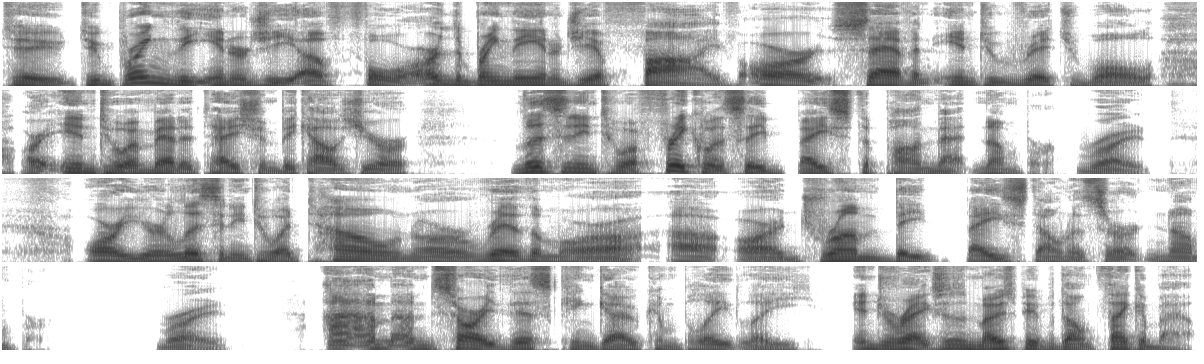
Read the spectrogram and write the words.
to to bring the energy of four or to bring the energy of five or seven into ritual or into a meditation because you're listening to a frequency based upon that number. right. or you're listening to a tone or a rhythm or a, or a drum beat based on a certain number. Right. I, I'm I'm sorry, this can go completely in directions most people don't think about.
